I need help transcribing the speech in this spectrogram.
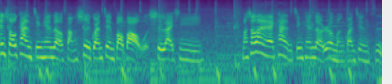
欢迎收看今天的房市关键报报，我是赖心怡，马上带你来看今天的热门关键字。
